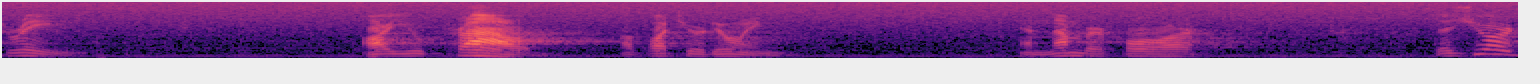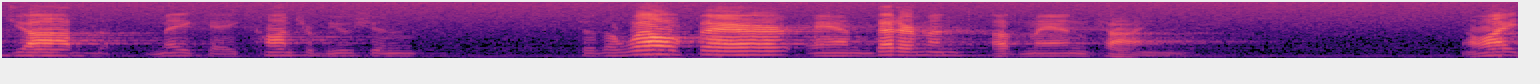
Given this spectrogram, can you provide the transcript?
three, are you proud of what you're doing? And number four, does your job make a contribution to the welfare and betterment of mankind? Now, I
